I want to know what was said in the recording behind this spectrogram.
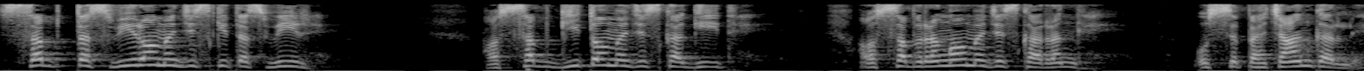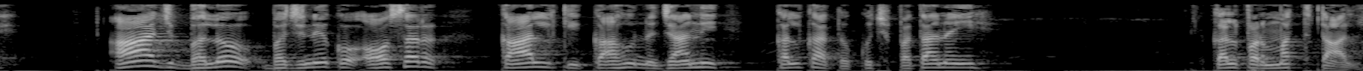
सब तस्वीरों में जिसकी तस्वीर है, और सब गीतों में जिसका गीत है, और सब रंगों में जिसका रंग है, उससे पहचान कर ले। आज भलो भजने को अवसर काल की काहू न जानी, कल का तो कुछ पता नहीं है। कल पर मत टाल।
